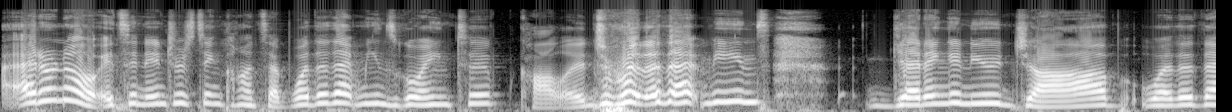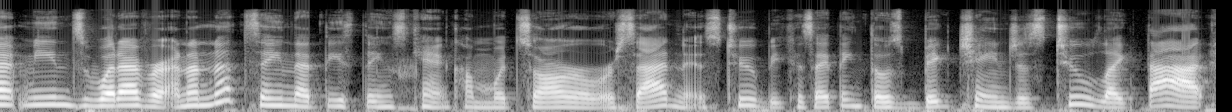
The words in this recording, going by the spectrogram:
I don't know. It's an interesting concept. Whether that means going to college, whether that means getting a new job, whether that means whatever. And I'm not saying that these things can't come with sorrow or sadness too, because I think those big changes too, like that,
